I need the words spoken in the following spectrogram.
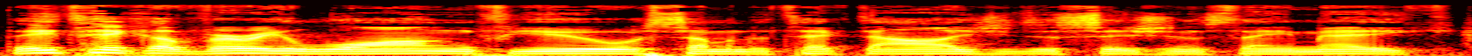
They take a very long view of some of the technology decisions they make,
